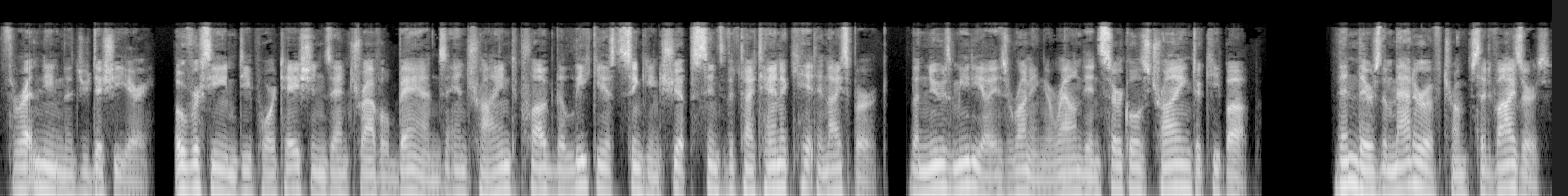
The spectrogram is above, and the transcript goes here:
threatening the judiciary, overseeing deportations and travel bans and trying to plug the leakiest sinking ship since the Titanic hit an iceberg, the news media is running around in circles trying to keep up. Then there's the matter of Trump's advisors,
